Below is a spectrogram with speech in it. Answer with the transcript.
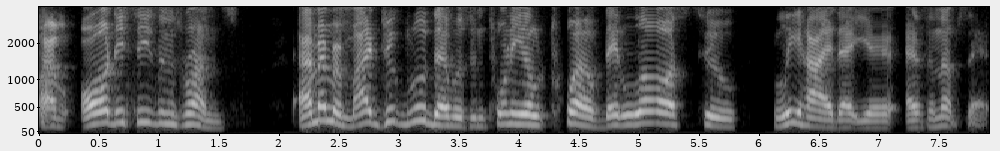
of all these seasons runs. I remember my Duke Blue Devils in 2012, they lost to Lehigh that year as an upset.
